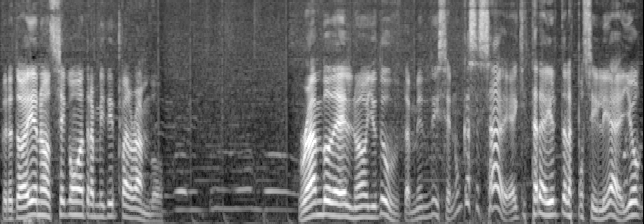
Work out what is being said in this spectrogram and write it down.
pero todavía no sé cómo transmitir para Rumble. Rambo del nuevo YouTube también dice, nunca se sabe, hay que estar abierto a las posibilidades. Yo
